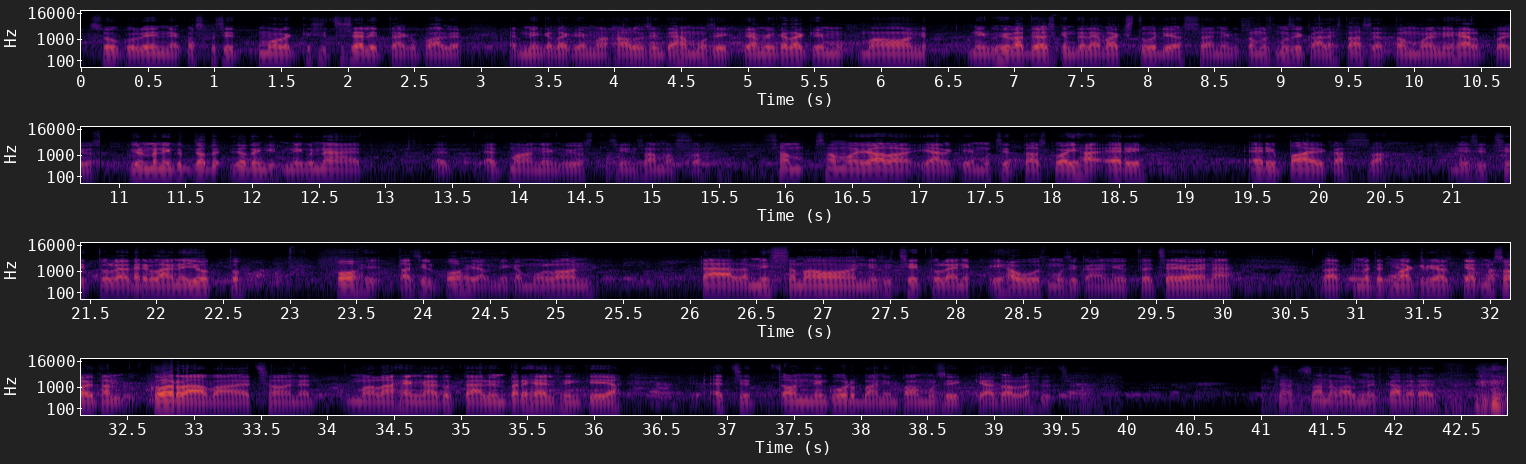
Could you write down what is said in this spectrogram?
sukulinja, koska sit mullekin sit se selittää aika paljon, että minkä takia mä halusin tehdä musiikkia minkä takia mä oon niin, kuin hyvä työskentelee vaikka studiossa ja niin kuin tommoset musikaaliset asiat on niin helppo just. Kyllä mä niin kuin jotenkin niin kuin näen, että et, et mä oon niin kuin just siinä samassa, sam, samoin jalanjälkiin, mutta sitten taas kun on ihan eri, eri paikassa, niin sitten sit tulee erilainen juttu pohj- tai sillä pohjalla, mikä mulla on täällä, missä mä oon, niin sit siitä tulee niin ihan uusi musikaalinen juttu, että se ei ole enää välttämättä, että Magri otti, että mä soitan koraa, vaan että se on, että me ollaan hengaitu täällä ympäri Helsinkiä ja että sit on niin urbaanimpaa musiikkia ja tollaista. Se on. Se on sanovalmiit kavereita.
